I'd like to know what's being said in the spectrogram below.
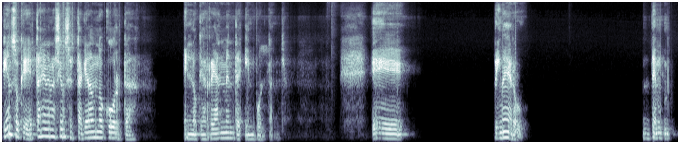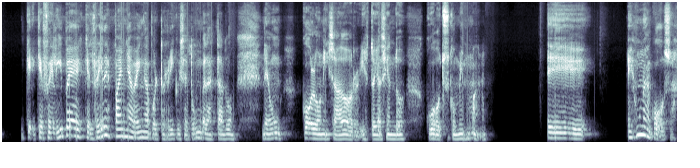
pienso que esta generación se está quedando corta en lo que es realmente importante. Eh, primero, que, Felipe, que el rey de España venga a Puerto Rico y se tumbe la estatua de un colonizador, y estoy haciendo quotes con mis manos, eh, es una cosa.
